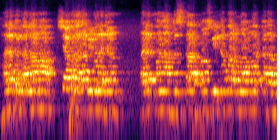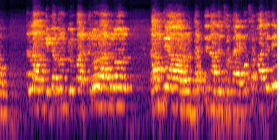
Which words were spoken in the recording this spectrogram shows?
हज़रत अल्लामा शेख अल अरबी मौलाना हज़रत मौलाना अब्दुल सत्तार कौंसली, नवर अल्लाह मरकदहु अल्लाह उनकी कब्रों के ऊपर करोड़ करोड़ रहमतें और बरकतें नाज़िल फरमाए। वो फरमाते थे,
